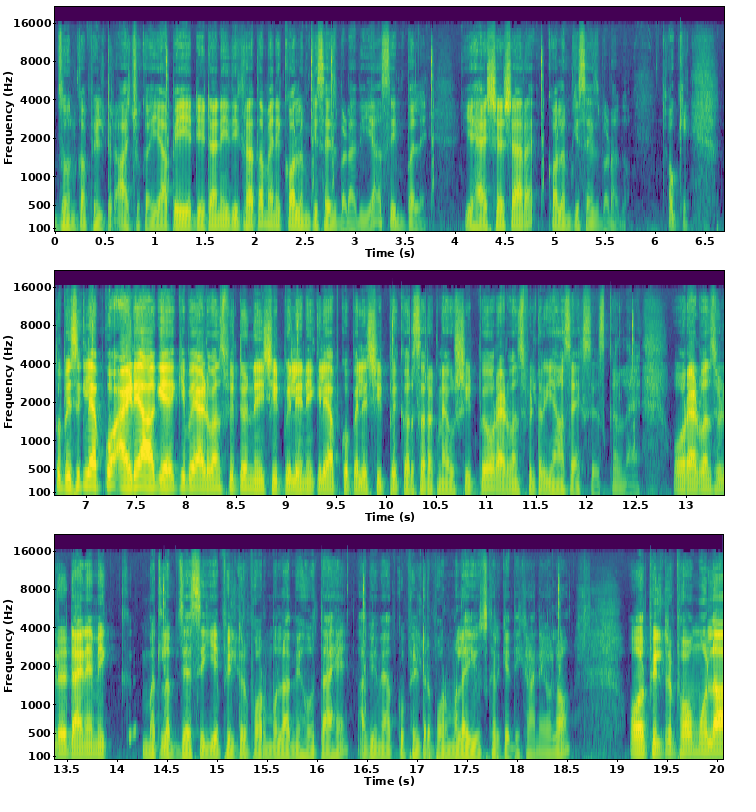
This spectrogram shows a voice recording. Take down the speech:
जोन का फ़िल्टर आ चुका है। यहाँ पे ये डेटा नहीं दिख रहा था, मैंने कॉलम की साइज़ बढ़ा दिया सिंपल है। ये हैश हैश आ रहा है कॉलम की साइज़ बढ़ा दो। ओके तो बेसिकली आपको आइडिया आ गया है कि भाई एडवांस फ़िल्टर नई शीट पे लेने के लिए आपको पहले शीट पे कर्सर रखना है उस शीट पे और एडवांस फ़िल्टर यहाँ से एक्सेस करना है। और एडवांस फ़िल्टर डायनेमिक मतलब जैसे ये फ़िल्टर फार्मूला में होता है, अभी मैं आपको फ़िल्टर फार्मूला यूज़ करके दिखाने वाला हूँ। और फ़िल्टर फार्मूला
